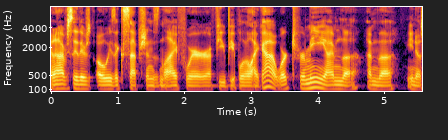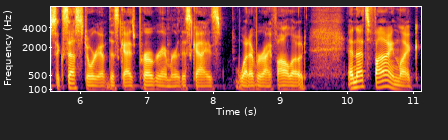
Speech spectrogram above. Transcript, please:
and obviously, there's always exceptions in life where a few people are like, "Ah, it worked for me. I'm the I'm the you know success story of this guy's program or this guy's whatever I followed," and that's fine. Like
